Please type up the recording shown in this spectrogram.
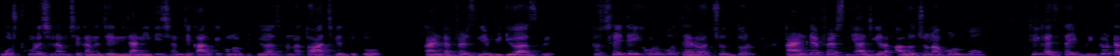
পোস্ট করেছিলাম, সেখানে জেনে জানিয়ে দিয়েছিলাম যে কালকে কোনো ভিডিও আসবে না, তো আজকে দুটো কারেন্ট অ্যাফেয়ার্স নিয়ে ভিডিও আসবে। তো সেটাই করব, তেরো আর চোদ্দোর কারেন্ট অ্যাফেয়ার্স নিয়ে আজকের আলোচনা করব। ঠিক আছে? তাই ভিডিওটা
